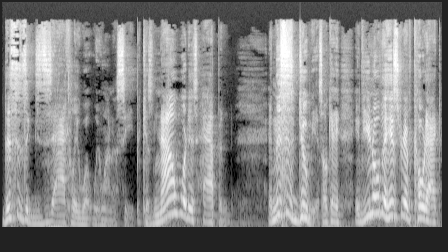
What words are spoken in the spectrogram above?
This is exactly what we want to see because now what has happened, and this is dubious, okay? If you know the history of Kodak,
